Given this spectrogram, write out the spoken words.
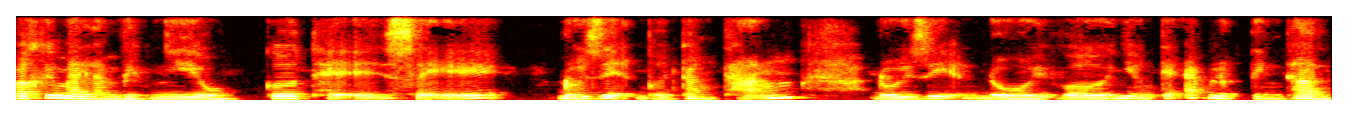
Và khi mà làm việc nhiều cơ thể sẽ đối diện với căng thẳng đối diện đối với những cái áp lực tinh thần.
